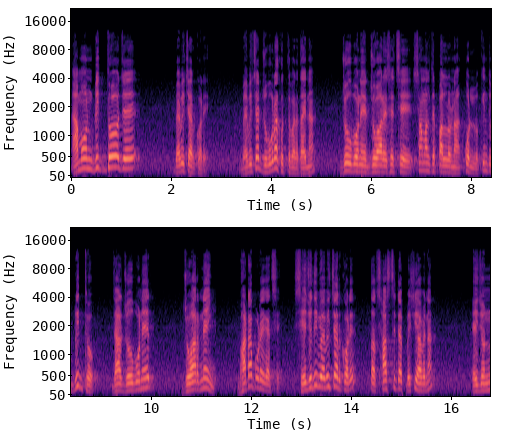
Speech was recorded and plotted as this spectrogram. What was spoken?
এমন বৃদ্ধ যে ব্যবিচার করে। ব্যবিচার যুবকরা করতে পারে, তাই না? যৌবনের জোয়ার এসেছে, সামালতে পারল না, করল। কিন্তু বৃদ্ধ, যার যৌবনের জোয়ার নেই, ভাটা পড়ে গেছে, সে যদি ব্যবিচার করে, তার শাস্তিটা বেশি হবে না? এই জন্য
